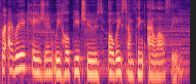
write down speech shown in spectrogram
For every occasion, we hope you choose Always Something LLC.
